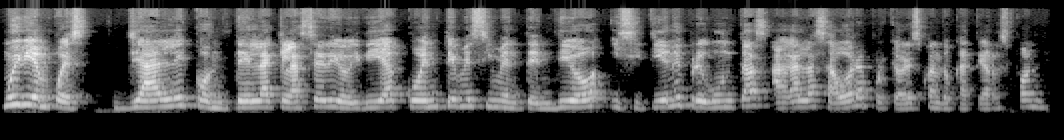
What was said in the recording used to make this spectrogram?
Muy bien, pues ya le conté la clase de hoy día. Cuénteme si me entendió y si tiene preguntas, hágalas ahora porque ahora es cuando Katia responde.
